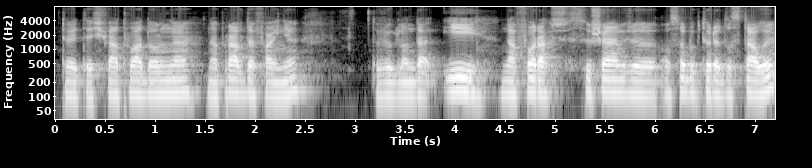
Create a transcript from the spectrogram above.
Tutaj te światła dolne. Naprawdę fajnie to wygląda. I na forach słyszałem, że osoby, które dostały,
